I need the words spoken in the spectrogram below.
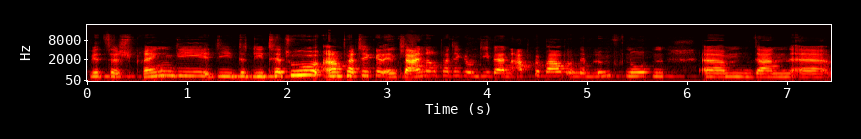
wir zersprengen die, die, die Tattoo-Partikel in kleinere Partikel und die werden abgebaut und im Lymphknoten ähm, dann. Äh,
